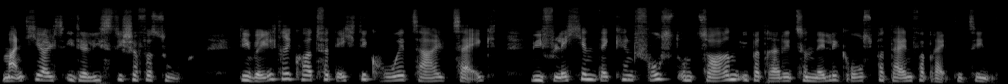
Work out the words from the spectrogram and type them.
manche als idealistischer Versuch. Die weltrekordverdächtig hohe Zahl zeigt, wie flächendeckend Frust und Zorn über traditionelle Großparteien verbreitet sind,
